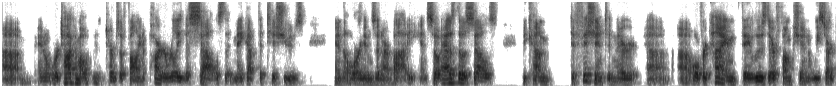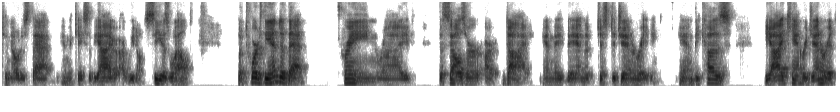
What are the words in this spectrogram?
um, and what we're talking about in terms of falling apart are really the cells that make up the tissues and the organs in our body. And so as those cells become deficient in their uh, uh, over time, they lose their function. We start to notice that in the case of the eye, we don't see as well. But towards the end of that train ride, the cells are, are die and they, they end up just degenerating. And because the eye can't regenerate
